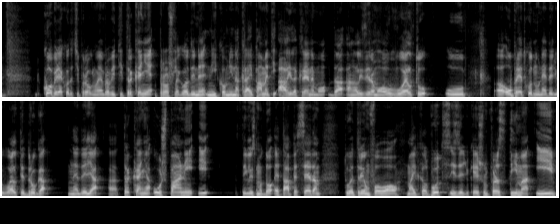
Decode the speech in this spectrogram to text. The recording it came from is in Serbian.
Ko bi rekao da će 1. novembra biti trkanje, prošle godine nikom ni na kraj pameti, ali da krenemo da analiziramo ovu Vueltu u ovu prethodnu nedelju Vuelte, druga nedelja trkanja u Španiji i stigli smo do etape 7. Tu je triumfovao Michael Woods iz Education First tima i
